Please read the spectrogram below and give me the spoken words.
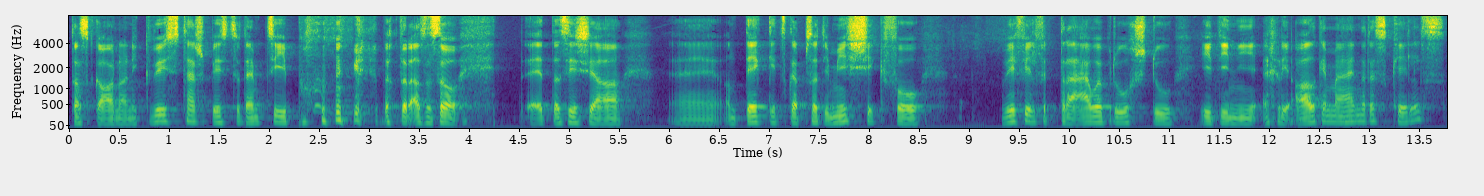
das gar noch nicht gewusst hast bis zu dem Zeitpunkt. Oder also so, das ist ja, äh, und dort gibt es, glaube so die Mischung von, wie viel Vertrauen brauchst du in deine ein bisschen allgemeineren Skills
